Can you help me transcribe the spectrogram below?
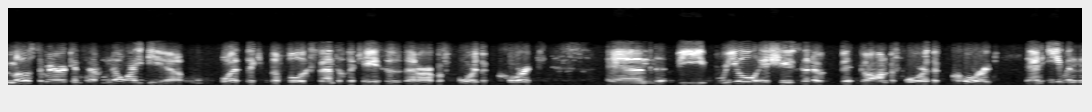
most Americans have no idea what the, the full extent of the cases that are before the court, and the real issues that have been, gone before the court, and even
